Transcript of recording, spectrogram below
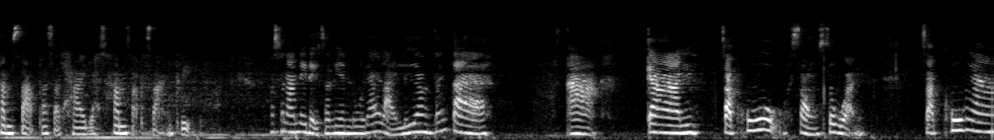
คำศัพท์ภาษาไทยและคำศัพท์ภาษาอังกฤษ เพราะฉะนั้นเด็กๆจะเรียนรู้ได้หลายเรื่องตั้งแต่อ่า การจับคู่สองส่วน จับคู่เงา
